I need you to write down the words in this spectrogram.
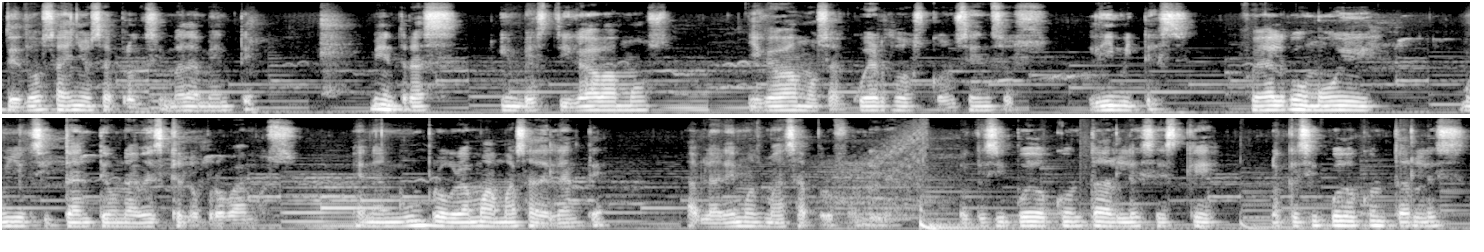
de dos años aproximadamente, mientras investigábamos, llegábamos a acuerdos, consensos, límites. Fue algo muy muy excitante una vez que lo probamos. En algún programa más adelante hablaremos más a profundidad. Lo que sí puedo contarles es que lo que sí puedo contarles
